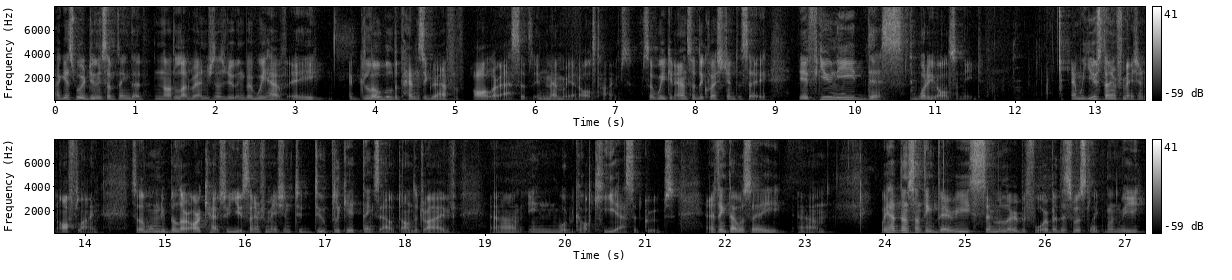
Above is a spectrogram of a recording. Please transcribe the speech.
I guess we're doing something that not a lot of engines are doing, but we have a, a global dependency graph of all our assets in memory at all times. So we can answer the question to say, if you need this, what do you also need? And we use that information offline. So when we build our archives, we use that information to duplicate things out on the drive uh, in what we call key asset groups. And I think that was a, um, we had done something very similar before, but this was like when we,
